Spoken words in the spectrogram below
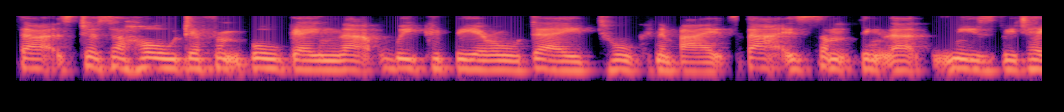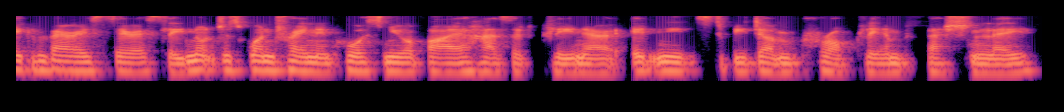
that's just a whole different ball game that we could be here all day talking about that is something that needs to be taken very seriously not just one training course and you're a biohazard cleaner it needs to be done properly and professionally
